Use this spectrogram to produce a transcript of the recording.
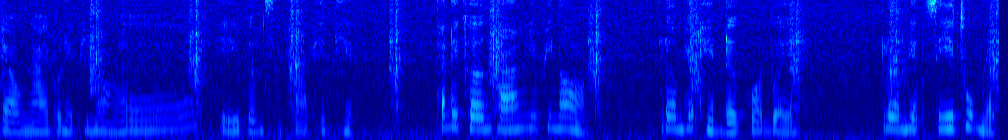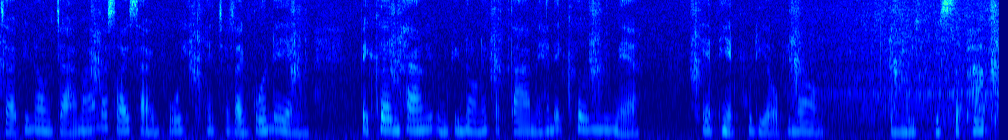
แล้วง่ายบ่เนี่ยพี่น้องเอ้ยเบิ่งสภาพเฮ็ดเห็ดท่านได้เคิงทางอยู่พี่น้อง เริ่มเฮ็ดเห็ดเด้อโคตรเว้ยเริ่มเฮ็ด4ทุ่มแล้วจ้าพี่น้องจ้ามามาซอยสายผู้เฮ็ดในจ้าสายผู้ได้เห็นไปเคืองทางที่เป็นพี่น้องในกระตาไหมให้ได้เคืองนี่แหมเฮ็ดเห็ดผู้เดียวพี่น้อง อันนี้คือสภาพท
